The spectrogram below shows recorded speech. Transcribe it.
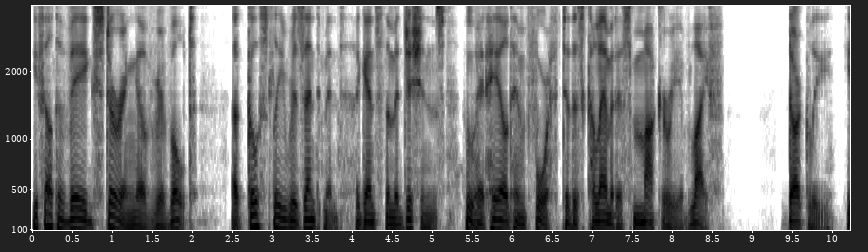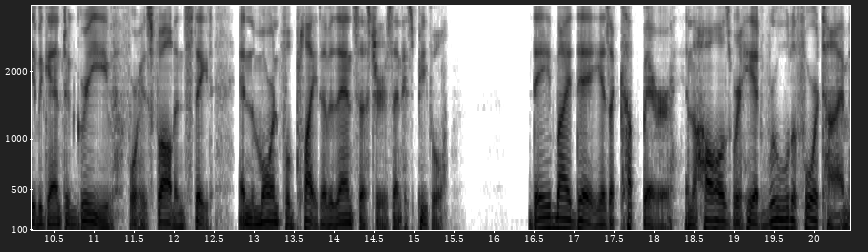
he felt a vague stirring of revolt, a ghostly resentment against the magicians who had haled him forth to this calamitous mockery of life. Darkly, he began to grieve for his fallen state and the mournful plight of his ancestors and his people. Day by day, as a cupbearer in the halls where he had ruled aforetime,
